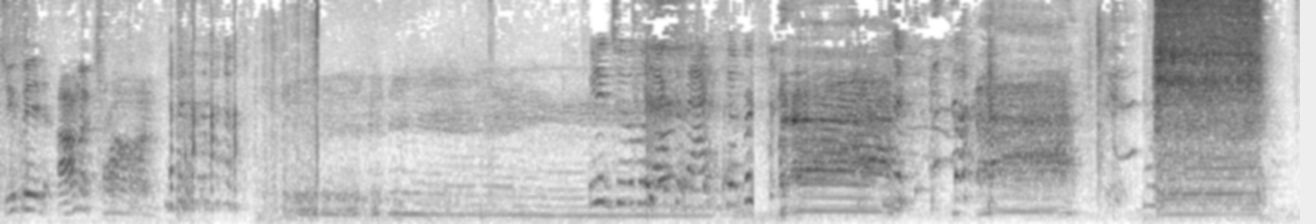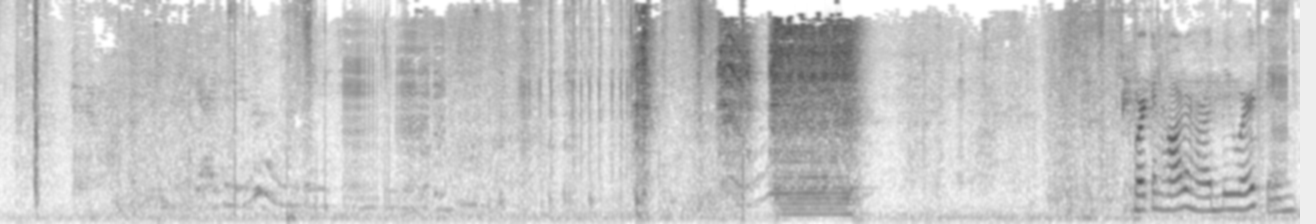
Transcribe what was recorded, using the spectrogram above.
Stupid Omicron. We did two of them back to back. The first. Working hard or hardly working.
